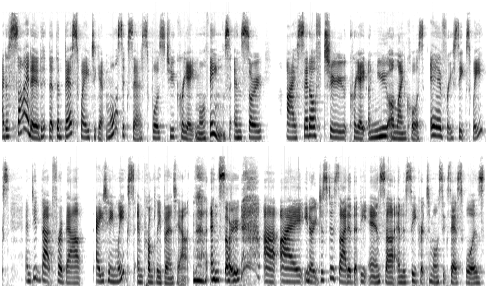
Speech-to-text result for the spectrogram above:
I decided that the best way to get more success was to create more things. And so I set off to create a new online course every six weeks and did that for about 18 weeks and promptly burnt out. and so uh, I, you know, just decided that the answer and the secret to more success was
